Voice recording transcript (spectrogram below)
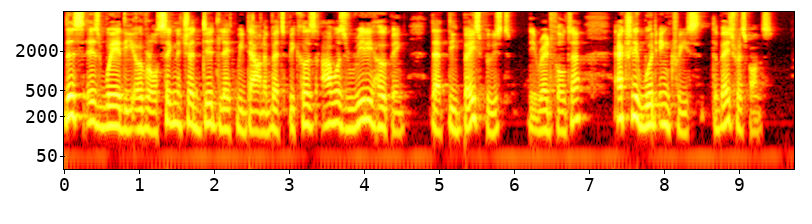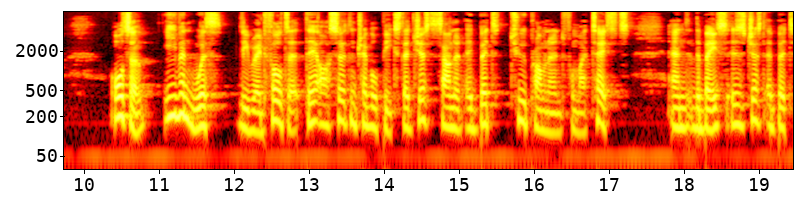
This is where the overall signature did let me down a bit because I was really hoping that the bass boost, the red filter, actually would increase the bass response. Also, even with the red filter, there are certain treble peaks that just sounded a bit too prominent for my tastes, and the bass is just a bit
